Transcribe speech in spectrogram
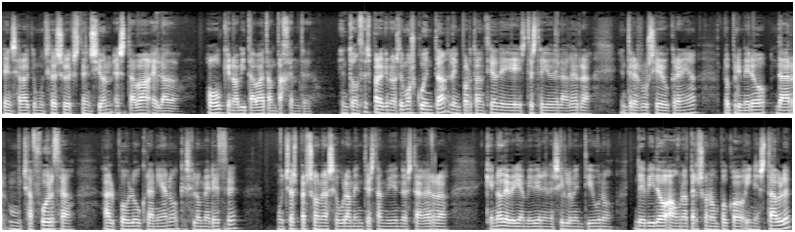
pensaba que mucha de su extensión estaba helada o que no habitaba tanta gente. Entonces, para que nos demos cuenta la importancia de este estallido de la guerra entre Rusia y Ucrania, lo primero, dar mucha fuerza al pueblo ucraniano que se lo merece. Muchas personas seguramente están viviendo esta guerra que no deberían vivir en el siglo XXI debido a una persona un poco inestable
